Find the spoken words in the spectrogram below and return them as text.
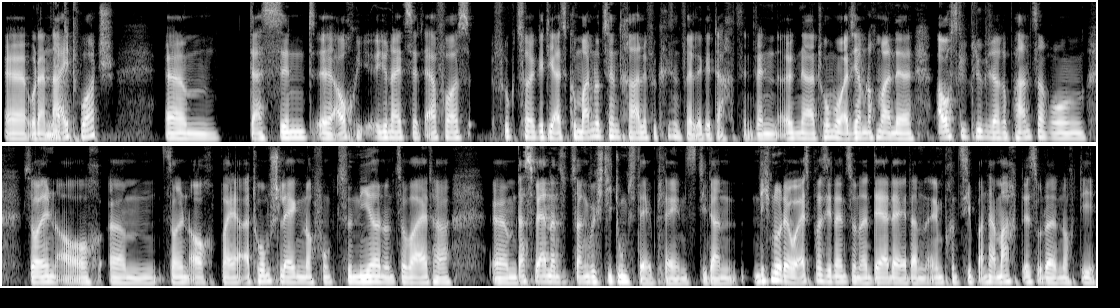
äh, oder Nightwatch. Ähm, das sind äh, auch United States Air Force Flugzeuge, die als Kommandozentrale für Krisenfälle gedacht sind. Wenn irgendeine Atomo, also sie haben nochmal eine ausgeklügeltere Panzerung, sollen auch, ähm, sollen auch bei Atomschlägen noch funktionieren und so weiter. Ähm, das wären dann sozusagen wirklich die Doomsday Planes, die dann nicht nur der US-Präsident, sondern der, der dann im Prinzip an der Macht ist oder noch die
